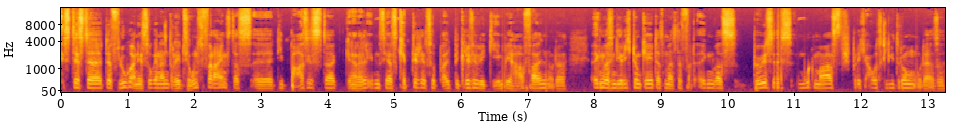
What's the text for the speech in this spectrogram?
Ist das der, der Fluch eines sogenannten Religionsvereins, dass äh, die Basis da generell eben sehr skeptisch ist, sobald Begriffe wie GmbH fallen oder irgendwas in die Richtung geht, dass man sofort irgendwas Böses mutmaßt, sprich Ausgliederung oder also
